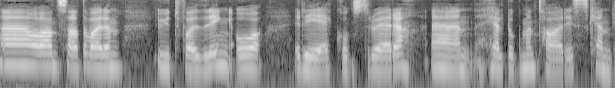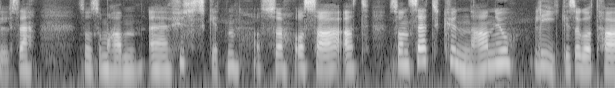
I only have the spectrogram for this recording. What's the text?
Uh, og han sa at det var en utfordring å rekonstruere en helt dokumentarisk hendelse sånn som han eh, husket den også, og sa at sånn sett kunne han jo like så godt ha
